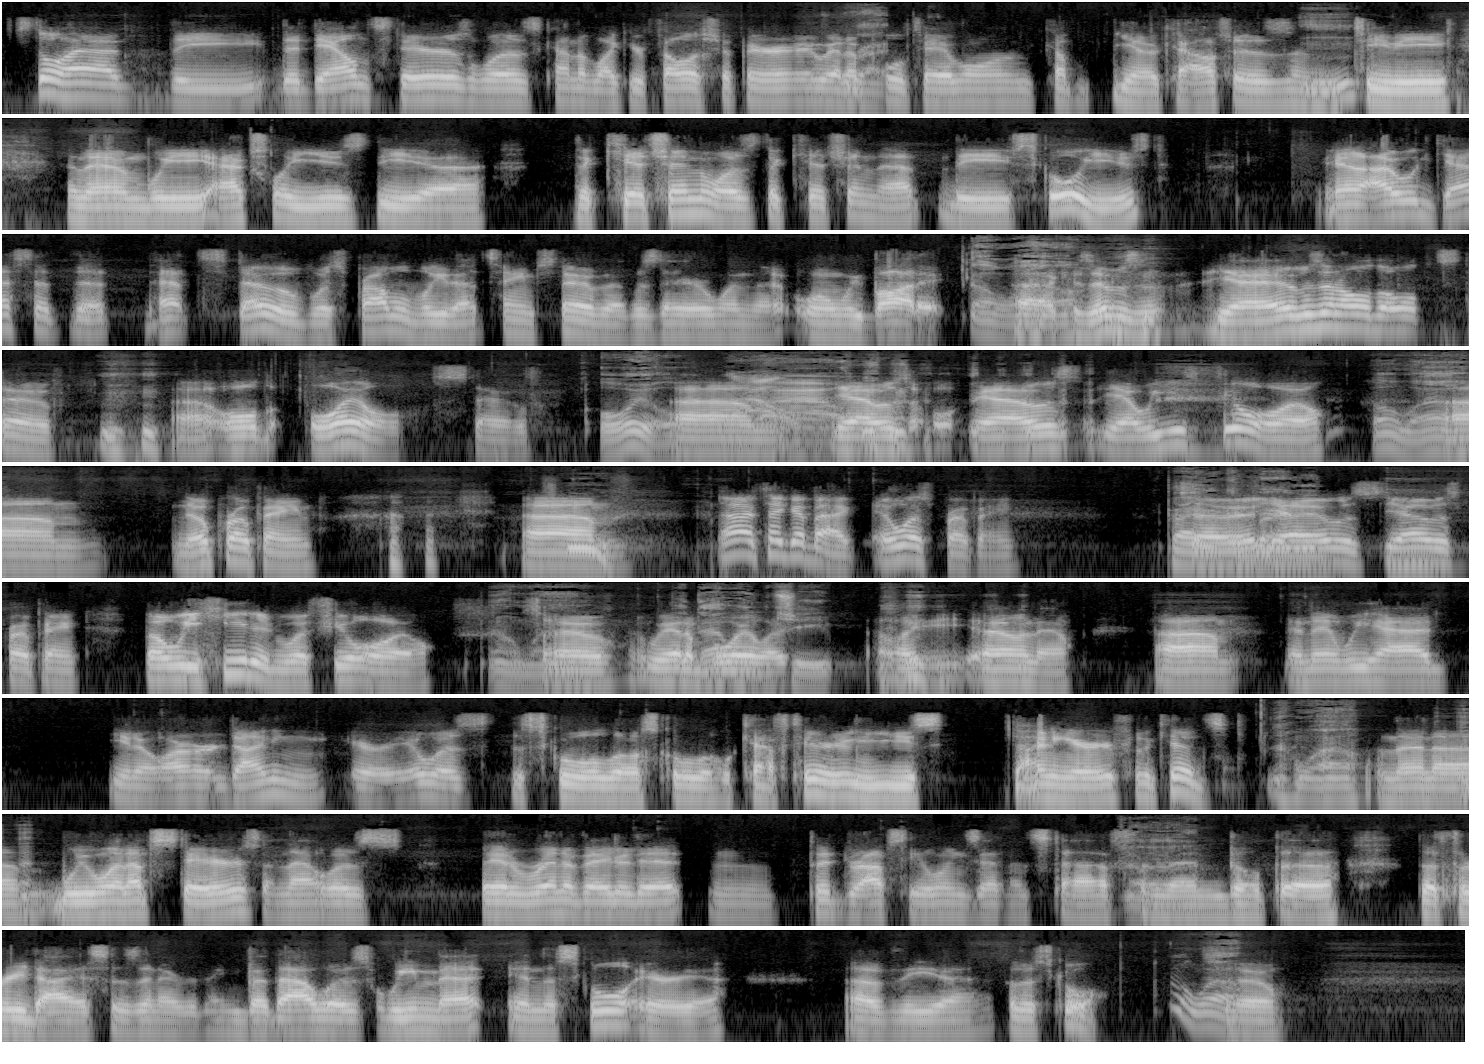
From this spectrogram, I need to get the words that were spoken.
still had the the downstairs was kind of like your fellowship area. We had a Right. pool table and a couple, you know, couches and TV, and then we actually used the uh, the kitchen was the kitchen that the school used. And I would guess that, that that stove was probably that same stove that was there when the when we bought it oh wow, because it was yeah it was an old old stove uh, old oil stove oil. um, Wow. yeah it was yeah it was yeah we used fuel oil oh wow, um, no propane. Um, no, I take it back. It was propane. Probably so converted. yeah it was yeah it was propane. But we heated with fuel oil. Oh, wow. so we had a boiler. like oh no. Um, and then we had you know our dining area was the school little school little cafeteria we used dining area for the kids. Oh, wow. and then um, we went upstairs, and that was they had renovated it and put drop ceilings in and stuff, Oh, and yeah. then built the the three dioceses and everything. But that was we met in the school area of the uh, of the school. Oh wow. So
